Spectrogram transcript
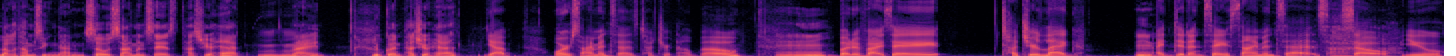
เราก็ทำสิ่งนั้น so Simon says touch your head right you go and touch your head Yep. Or Simon says, touch your elbow. But if I say, touch your leg, I didn't say Simon says. So you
